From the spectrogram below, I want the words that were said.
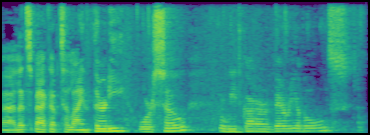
Uh, let's back up to line 30 or so, where we've got our variables.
